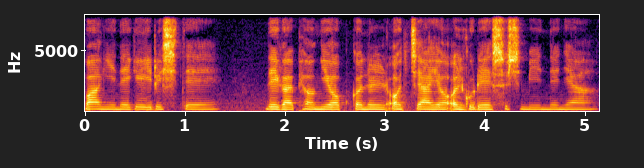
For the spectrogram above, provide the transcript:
왕이 내게 이르시되 내가 병이 없거늘 어찌하여 얼굴에 수심이 있느냐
